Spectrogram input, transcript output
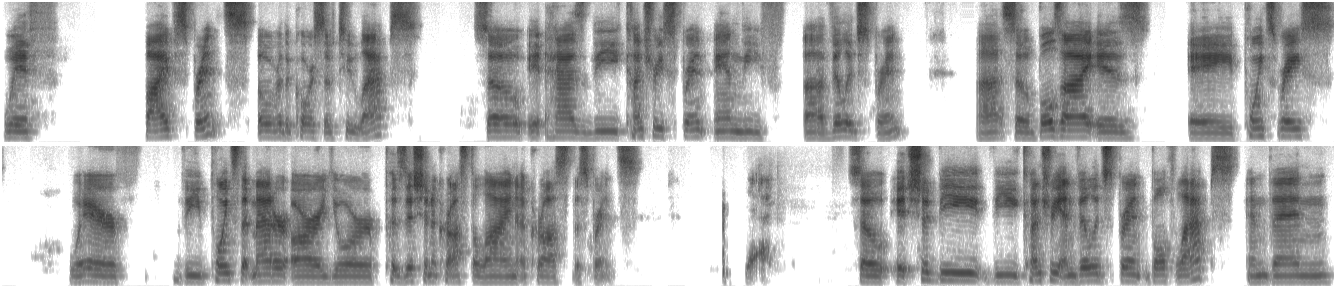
with five sprints over the course of two laps. So it has the country sprint and the uh, village sprint. Uh, so Bullseye is a points race where the points that matter are your position across the line across the sprints. Yeah. So it should be the country and village sprint both laps, and then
